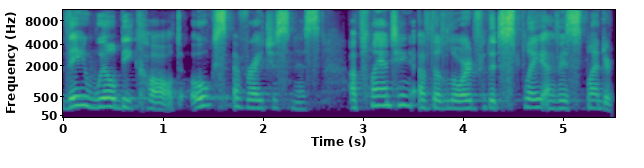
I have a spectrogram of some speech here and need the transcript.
They will be called oaks of righteousness, a planting of the Lord for the display of his splendor.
